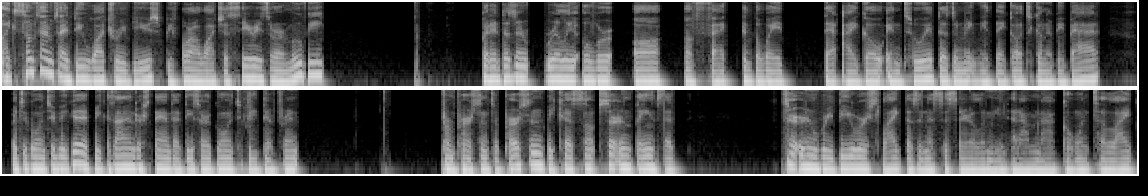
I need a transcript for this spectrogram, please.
like sometimes I do watch reviews before I watch a series or a movie, but it doesn't really overall affect the way that I go into it. Doesn't make me think, oh, it's going to be bad or it's going to be good because I understand that these are going to be different from person to person because some certain things that certain reviewers like doesn't necessarily mean that I'm not going to like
